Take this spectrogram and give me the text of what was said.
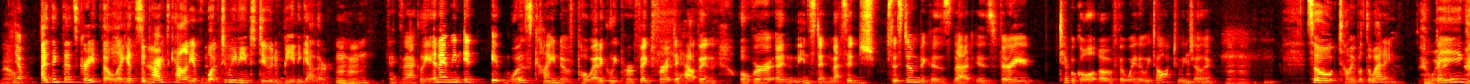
Yeah. Yep, I think that's great though. Like it's the practicality of what do we need to do to be together. Mm-hmm. Mm-hmm. exactly. And I mean, it it was kind of poetically perfect for it to happen over an instant message system because that is very typical of the way that we talk to each other. So tell me about the wedding. The wedding. Big,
